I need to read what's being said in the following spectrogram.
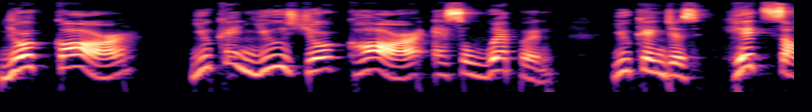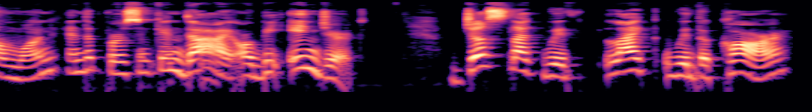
Your car, you can use your car as a weapon. You can just hit someone and the person can die or be injured. Just like with, like with the car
